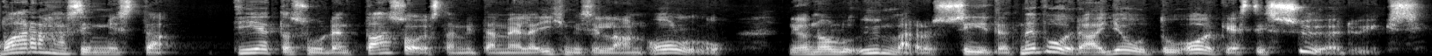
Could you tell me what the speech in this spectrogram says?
varhaisimmista tietoisuuden tasoista, mitä meillä ihmisillä on ollut, niin on ollut ymmärrys siitä, että me voidaan joutua oikeasti syödyiksi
